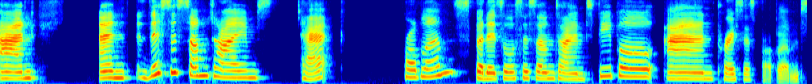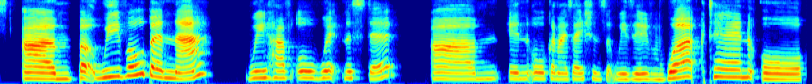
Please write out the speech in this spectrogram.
And and this is sometimes tech problems, but it's also sometimes people and process problems. Um, but we've all been there. We have all witnessed it um in organizations that we've either worked in or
